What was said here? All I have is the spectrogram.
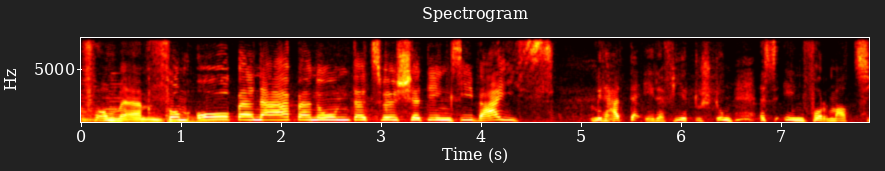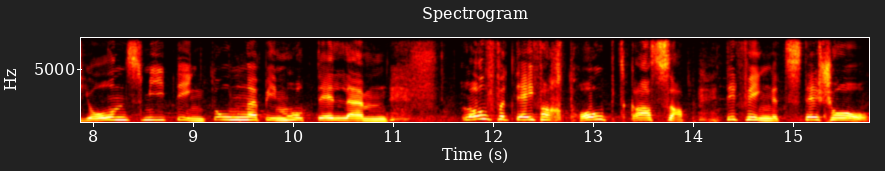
vom, ähm, Vom oben, neben, unten, zwischendings, ich weiss. Wir hätten in einer Viertelstunde ein Informationsmeeting unten beim Hotel. Ähm, lauft einfach die Hauptgasse ab. Die findet es dann schon.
